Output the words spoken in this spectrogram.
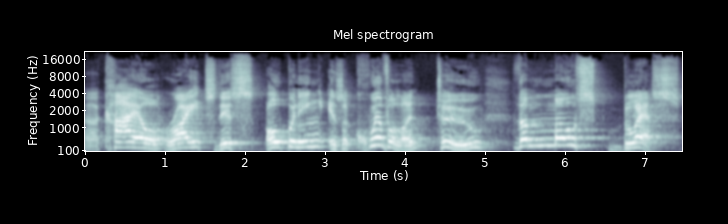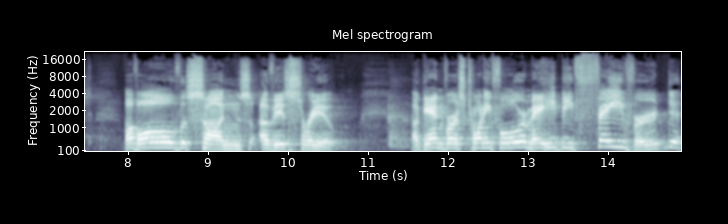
uh, Keil writes, this opening is equivalent to the most blessed of all the sons of Israel. Again, verse 24 may he be favored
